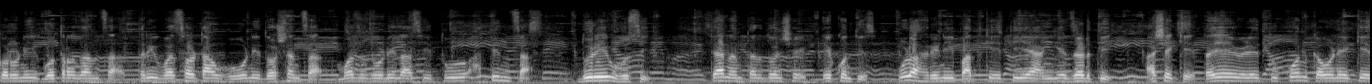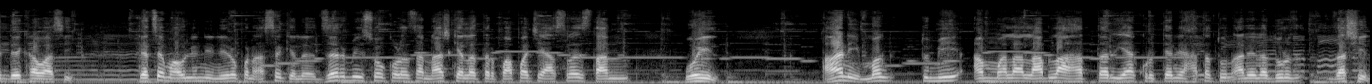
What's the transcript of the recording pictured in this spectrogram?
करुणी गोत्रदांचा तरी वसवटा होऊनी दोषांचा मज जोडील असी तू हातींचा दुरी होसी. त्यानंतर दोनशे एकोणतीस कुळ हरिणी पातके तिये अंगे झडती अशेके तये वेळे तू कोण कवणे के देखावासी. त्याचं माऊलींनी निरूपण असं केलं जर मी स्वकुळाचा नाश केला तर पापाचे आश्रयस्थान होईल. आणि मग तुम्ही आम्हाला लाभला आहात तर या कृत्याने हातातून आलेला दूर जाशील.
